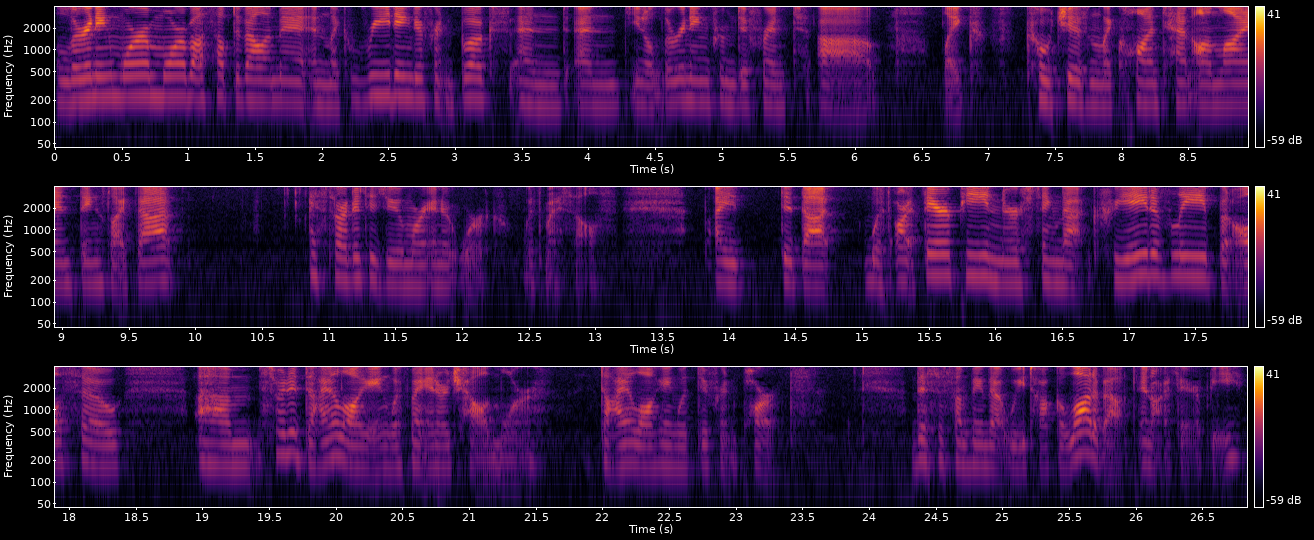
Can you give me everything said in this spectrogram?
learning more and more about self development and like reading different books and and you know learning from different uh, like coaches and like content online things like that, I started to do more inner work with myself. I did that with art therapy, nursing that creatively, but also um, started dialoguing with my inner child more, dialoguing with different parts this is something that we talk a lot about in art therapy.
